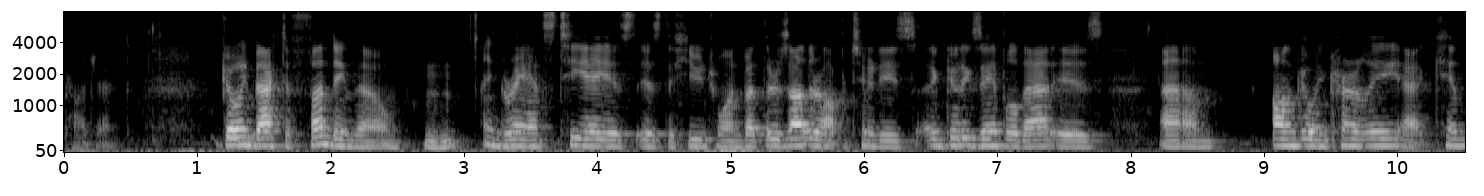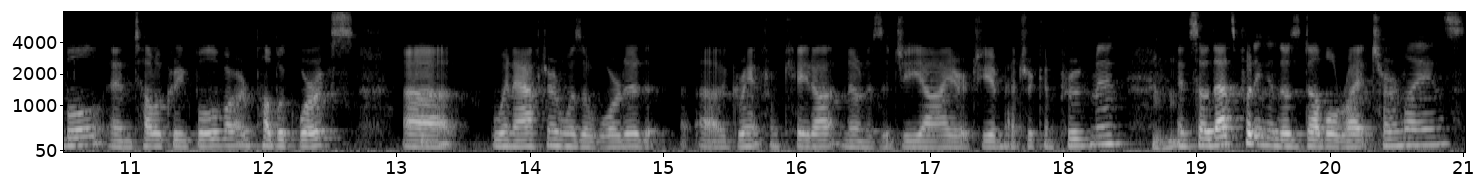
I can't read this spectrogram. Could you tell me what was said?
project. Going back to funding though, Mhm. and grants, TA is, is the huge one, but there's other opportunities. A good example of that is um, ongoing currently at Kimball and Tuttle Creek Boulevard. Public Works uh, went after and was awarded a grant from KDOT known as a GI or Geometric Improvement. Mhm. And so that's putting in those double right turn lanes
